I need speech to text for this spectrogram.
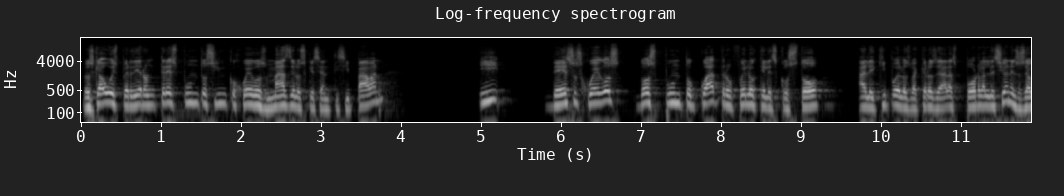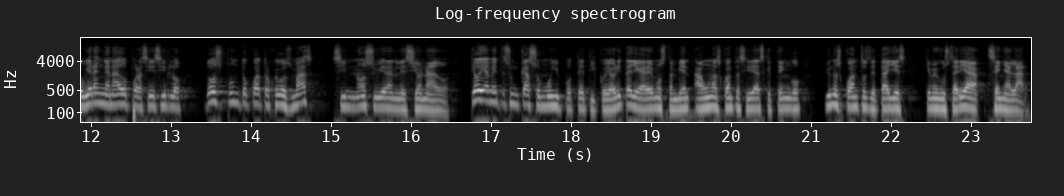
los Cowboys perdieron 3.5 juegos más de los que se anticipaban y de esos juegos 2.4 fue lo que les costó al equipo de los Vaqueros de Dallas por las lesiones. O sea, hubieran ganado, por así decirlo, 2.4 juegos más si no se hubieran lesionado. Que obviamente es un caso muy hipotético y ahorita llegaremos también a unas cuantas ideas que tengo y unos cuantos detalles que me gustaría señalar.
